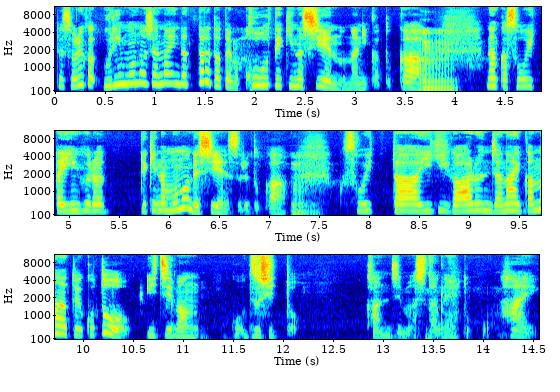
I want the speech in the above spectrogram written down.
でそれが売り物じゃないんだったら例えば公的な支援の何かとか、うん。なんかそういったインフラ的なもので支援するとか、うん。そういった意義があるんじゃないかなということを一番こうずしっと感じましたね。はい。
